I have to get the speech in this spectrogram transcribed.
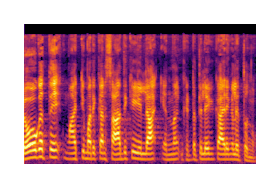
ലോകത്തെ മാറ്റിമറിക്കാൻ സാധിക്കുകയില്ല എന്ന ഘട്ടത്തിലേക്ക് കാര്യങ്ങൾ എത്തുന്നു.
